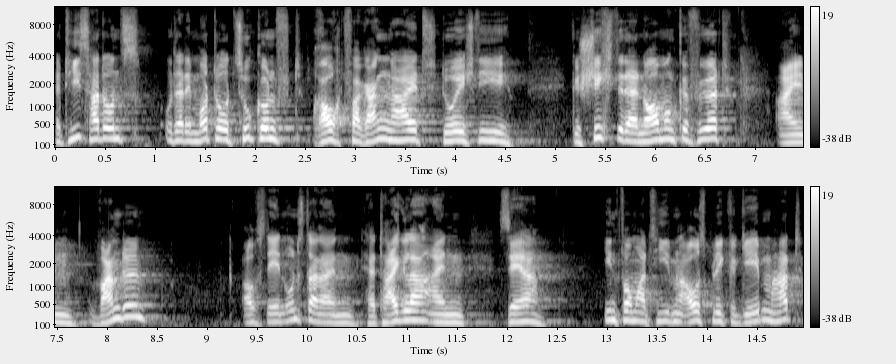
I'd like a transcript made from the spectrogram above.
Herr Thies hat uns unter dem Motto Zukunft braucht Vergangenheit durch die Geschichte der Normung geführt. Ein Wandel, aus dem uns dann ein Herr Teigler einen sehr informativen Ausblick gegeben hat.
